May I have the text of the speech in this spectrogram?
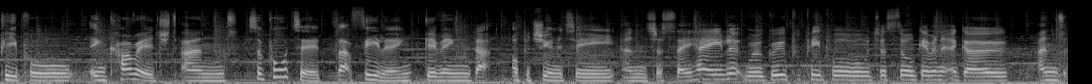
people encouraged and supported, that feeling, giving that opportunity and just say, hey, look, we're a group of people just all giving it a go and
